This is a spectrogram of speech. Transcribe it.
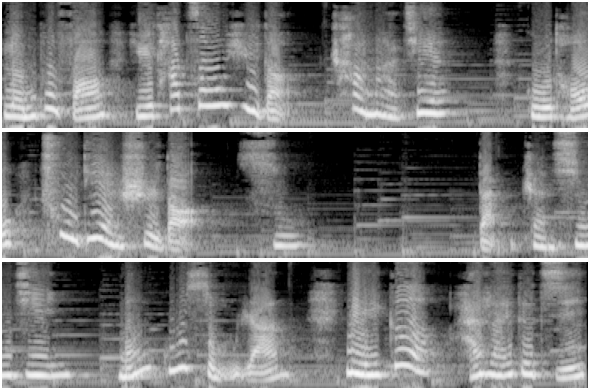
冷不防与他遭遇的刹那间，骨头触电似的酥，胆战心惊，毛骨悚然，哪个还来得及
